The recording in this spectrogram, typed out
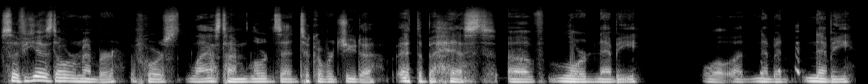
So, if you guys don't remember, of course, last time Lord Zed took over Judah at the behest of Lord Nebi. Well, uh, Nebi, Nebi,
